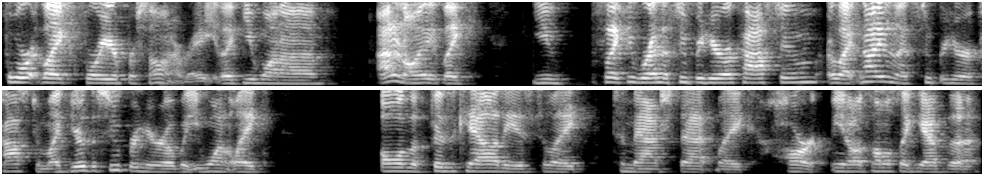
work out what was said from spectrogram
for like for your persona, right? Like you want to I don't know, like you it's like you're wearing the superhero costume or like not even a superhero costume. Like you're the superhero, but you want like all the physicality is to like to match that like heart. You know, it's almost like you have the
